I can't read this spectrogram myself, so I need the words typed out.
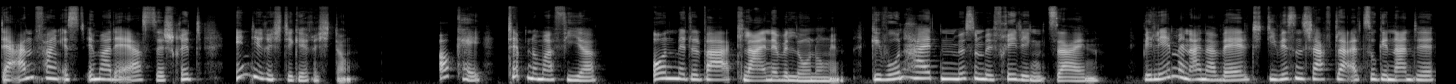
Der Anfang ist immer der erste Schritt in die richtige Richtung. Okay, Tipp Nummer 4. Unmittelbar kleine Belohnungen. Gewohnheiten müssen befriedigend sein. Wir leben in einer Welt, die Wissenschaftler als sogenannte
